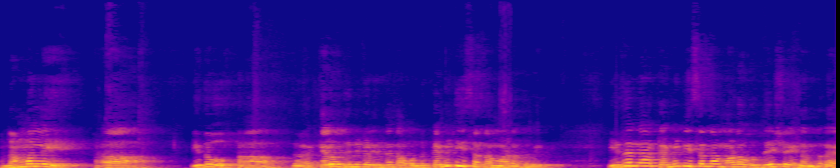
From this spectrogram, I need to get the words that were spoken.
ನಮ್ಮಲ್ಲಿ ಇದು ಕೆಲವು ದಿನಗಳಿಂದ ನಾವು ಒಂದು ಕಮಿಟೀಸ್ ಅನ್ನ ಮಾಡಿದ್ವಿ. ಇದನ್ನ ಕಮಿಟೀಸ್ ಅನ್ನ ಮಾಡೋ ಉದ್ದೇಶ ಏನಂದ್ರೆ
